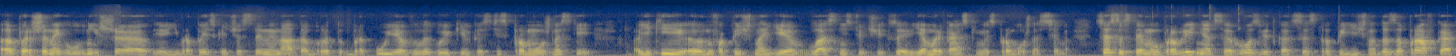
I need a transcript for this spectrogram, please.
Е, Перше, найголовніше, е, європейської частини НАТО бра- бракує великої кількості спроможностей, е, які е, ну фактично є власністю, чи це є американськими спроможностями. Це система управління, це розвідка, це стратегічна дозаправка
